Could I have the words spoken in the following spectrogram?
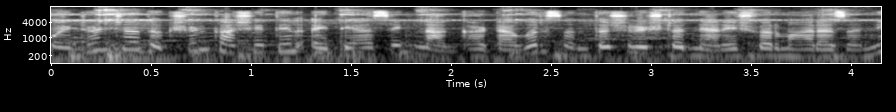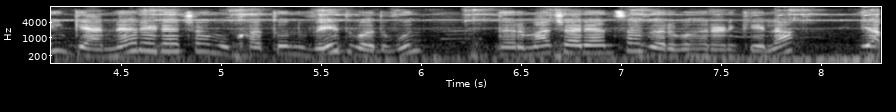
पैठणच्या दक्षिण काशीतील ऐतिहासिक नागघाटावर संतश्रेष्ठ ज्ञानेश्वर महाराजांनी ग्यान्या रेड्याच्या मुखातून वेद वदवून धर्माचार्यांचा गर्वहरण केला. या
